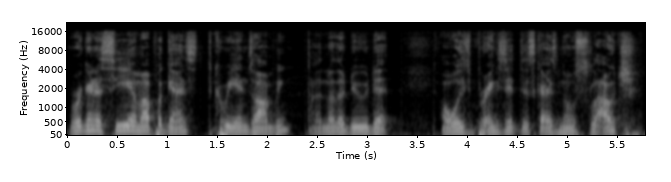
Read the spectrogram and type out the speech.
we're gonna see him up against Korean Zombie, another dude that always brings it. This guy's no slouch.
